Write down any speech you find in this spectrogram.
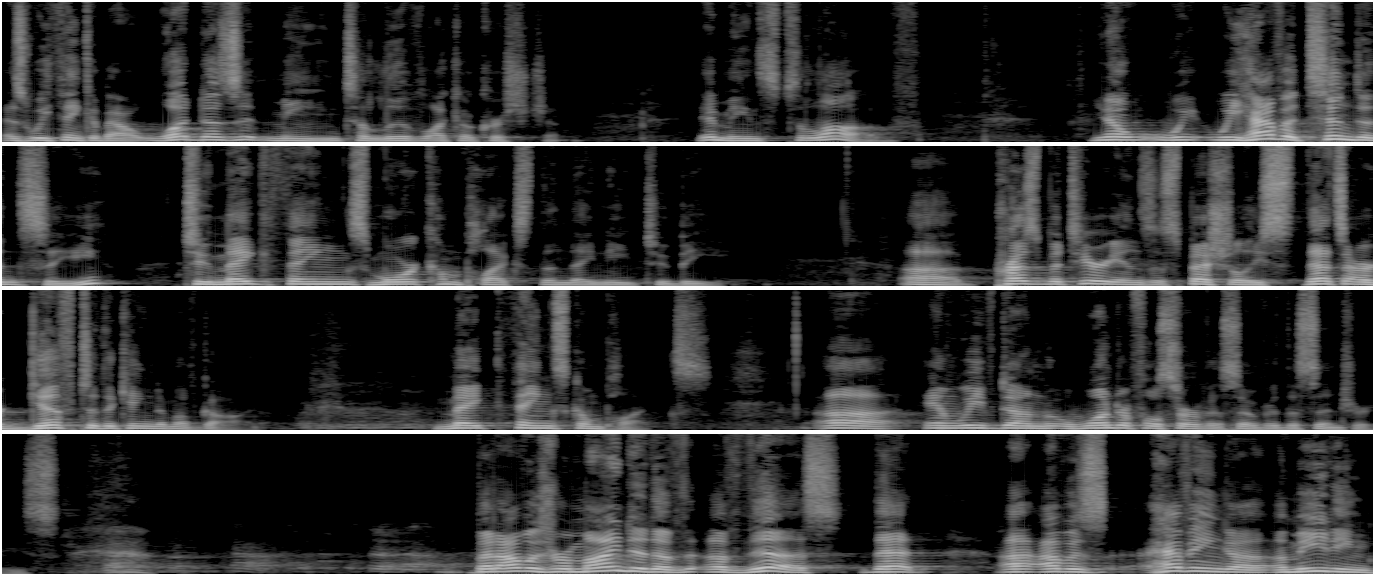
as we think about what does it mean to live like a Christian? It means to love. You know, we, we have a tendency to make things more complex than they need to be. Uh, Presbyterians, especially, that's our gift to the kingdom of God. Make things complex. Uh, and we've done wonderful service over the centuries. But I was reminded of, of this that I was having a, a meeting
